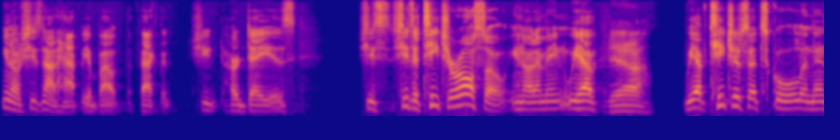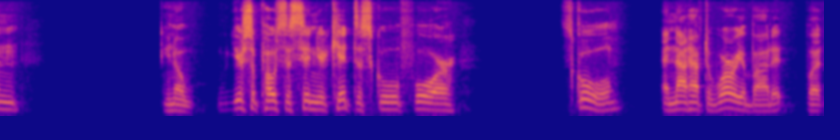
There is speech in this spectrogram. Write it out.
you know, she's not happy about the fact that she, her day is, she's, she's a teacher also. You know what I mean? We have, Yeah. we have teachers at school and then you know you're supposed to send your kid to school for school and not have to worry about it but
